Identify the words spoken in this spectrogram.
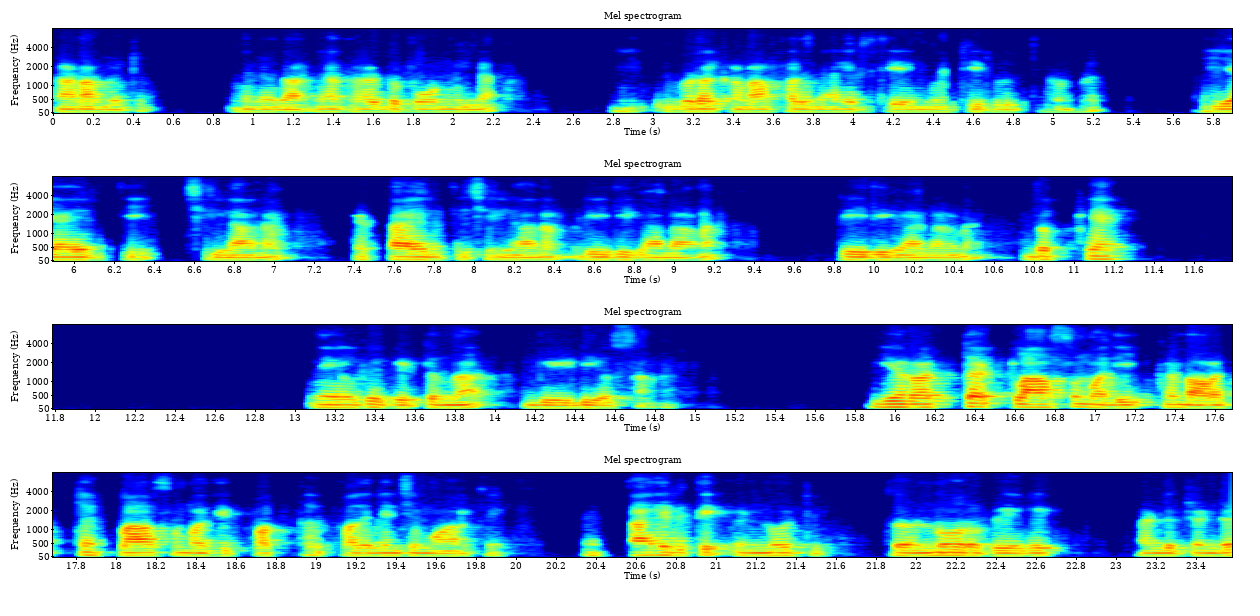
കാണാൻ പറ്റും. ഞാൻ താഴോട്ട് പോകുന്നില്ല. ഇവിടെ കാണാം. പതിനായിരത്തി എണ്ണൂറ്റി ഇരുപത്തി ഒന്ന് അയ്യായിരത്തി ചില്ലാനം. എട്ടായിരത്തി ചില്ലാനം രീതികാലാണ്. രീതികാലാണ്. ഇതൊക്കെ നിങ്ങൾക്ക് കിട്ടുന്ന വീഡിയോസ് ആണ്. ഈ ഒരൊറ്റ ക്ലാസ് മതി. കണ്ട? ഒറ്റ ക്ലാസ് മതി. പത്ത് പതിനഞ്ച് മാർക്ക് എട്ടായിരത്തി എണ്ണൂറ്റി തൊണ്ണൂറ് പേര് കണ്ടിട്ടുണ്ട്.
